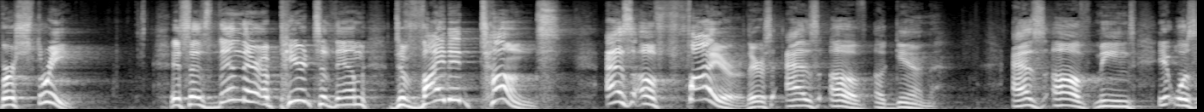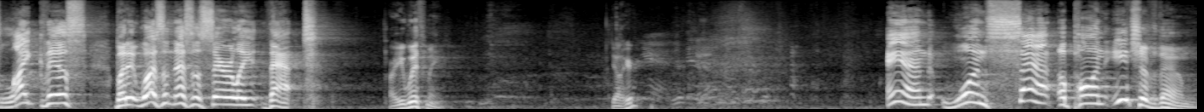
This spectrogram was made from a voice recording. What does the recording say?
Verse 3 it says, Then there appeared to them divided tongues as of fire. There's as of again. As of means it was like this, but it wasn't necessarily that. Are you with me? Y'all here? And one sat upon each of them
